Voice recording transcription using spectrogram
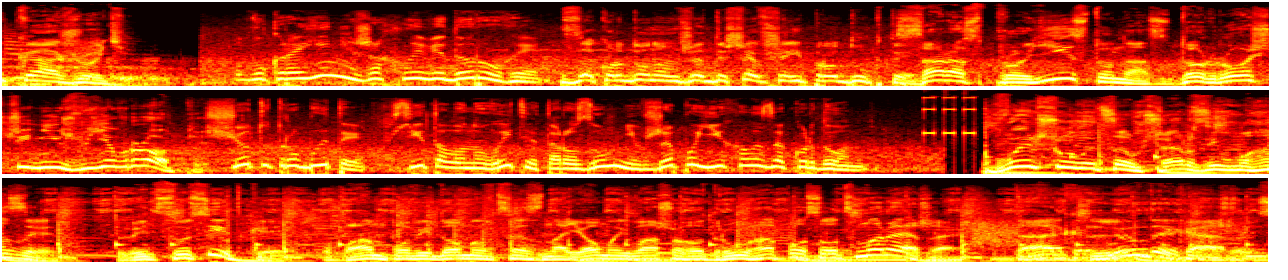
кажуть, В Україні жахливі дороги. за кордоном вже дешевше і продукти. Зараз проїзд у нас дорожчий, ніж в Європі. Що тут робити? Всі талановиті та розумні вже поїхали за кордон. Ви чули це в черзі в магазин від сусідки. Вам повідомив це знайомий вашого друга по соцмережах. Так люди кажуть.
